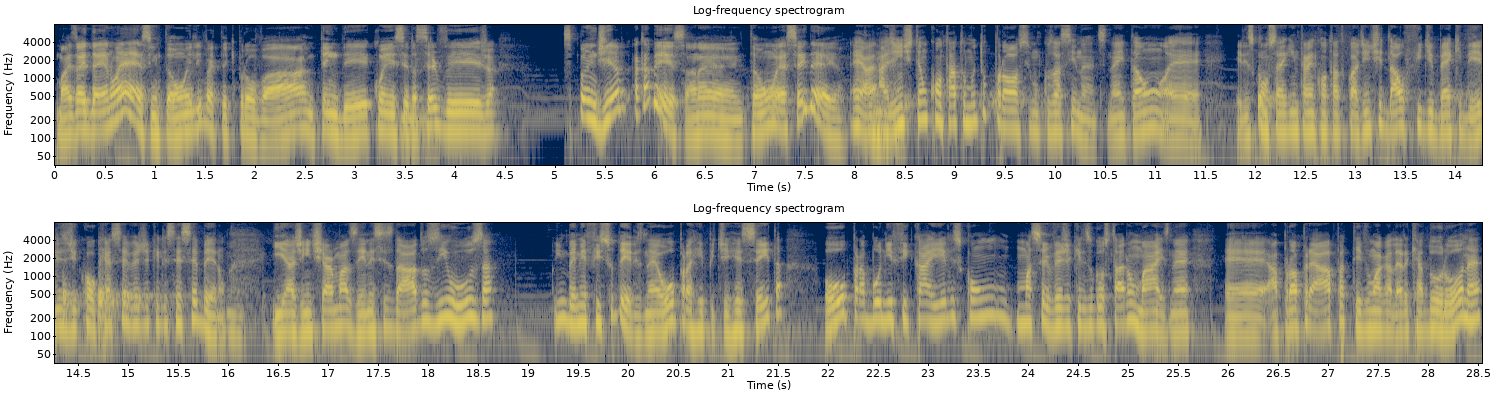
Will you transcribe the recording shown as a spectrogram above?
Mas a ideia não é essa, então ele vai ter que provar, entender, conhecer da cerveja, expandir a cabeça, né? Então essa é a ideia. É, a, a gente tem um contato muito próximo com os assinantes, né? Então, é, eles conseguem entrar em contato com a gente e dar o feedback deles de qualquer cerveja que eles receberam. E a gente armazena esses dados e usa em benefício deles, né? Ou para repetir receita ou para bonificar eles com uma cerveja que eles gostaram mais, né? É, a própria APA teve uma galera que adorou, né?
